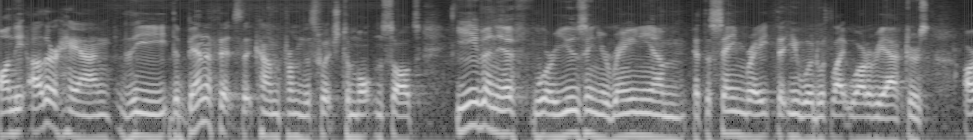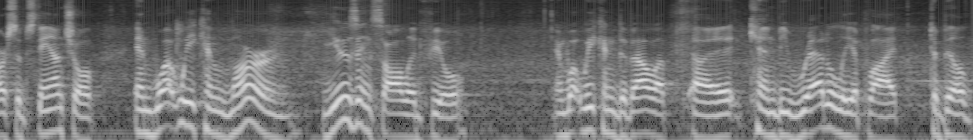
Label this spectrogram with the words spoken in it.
On the other hand, the, the benefits that come from the switch to molten salts, even if we're using uranium at the same rate that you would with light water reactors, are substantial. And what we can learn using solid fuel and what we can develop uh, can be readily applied to build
